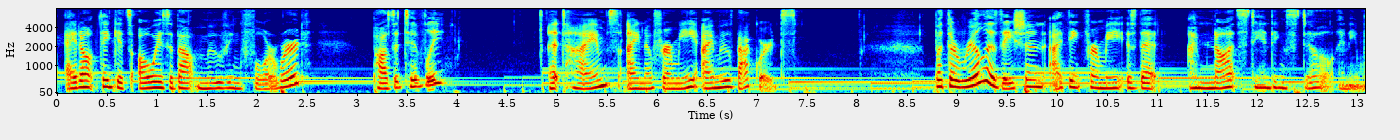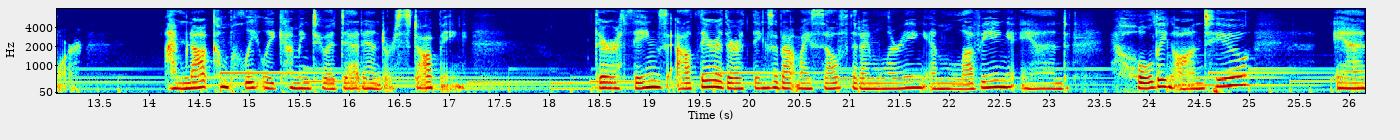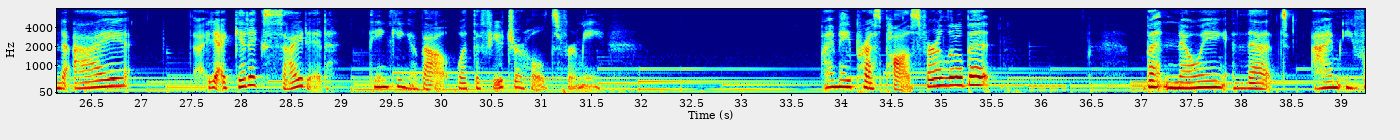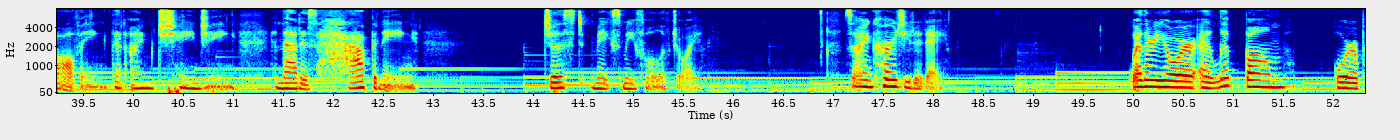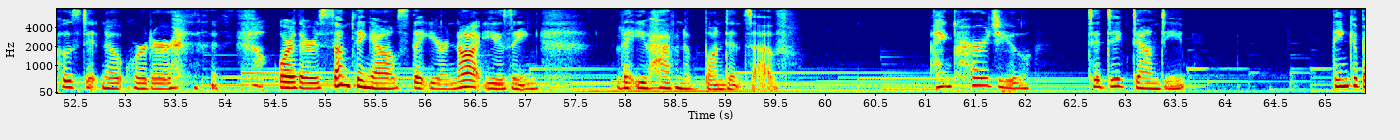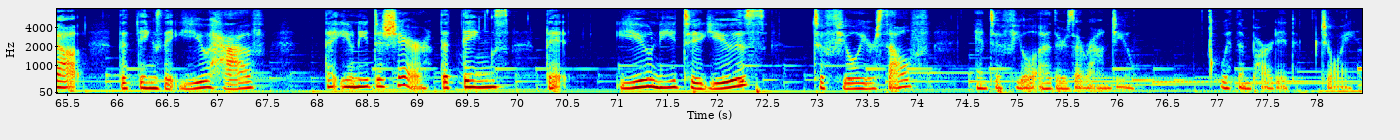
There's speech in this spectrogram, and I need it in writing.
I don't think it's always about moving forward positively. At times, I know for me, I move backwards. But the realization, I think, for me is that I'm not standing still anymore. I'm not completely coming to a dead end or stopping there are things out there, there are things about myself that I'm learning and loving and holding on to. And I, I, get excited thinking about what the future holds for me. I may press pause for a little bit, but knowing that I'm evolving, that I'm changing, and that is happening just makes me full of joy. So I encourage you today whether you're a lip balm or a post it note hoarder, or there's something else that you're not using that you have an abundance of, I encourage you to dig down deep. Think about the things that you have that you need to share, the things that you need to use to fuel yourself and to fuel others around you with imparted joy.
